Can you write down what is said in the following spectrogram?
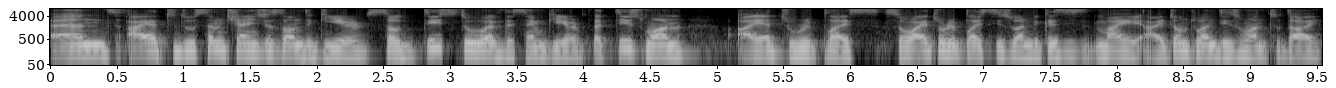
and I had to do some changes on the gear. So these two have the same gear, but this one I had to replace. So I had to replace this one because my I don't want this one to die.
